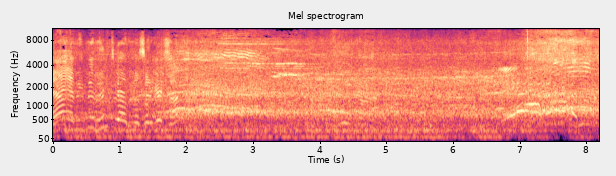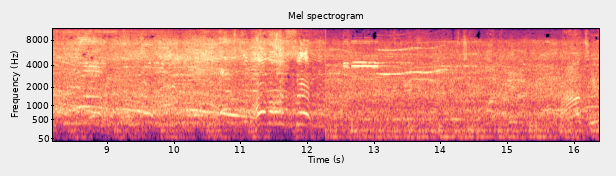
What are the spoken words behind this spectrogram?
Ja, er will berühmt werden, was soll ich euch sagen? Wahnsinn.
